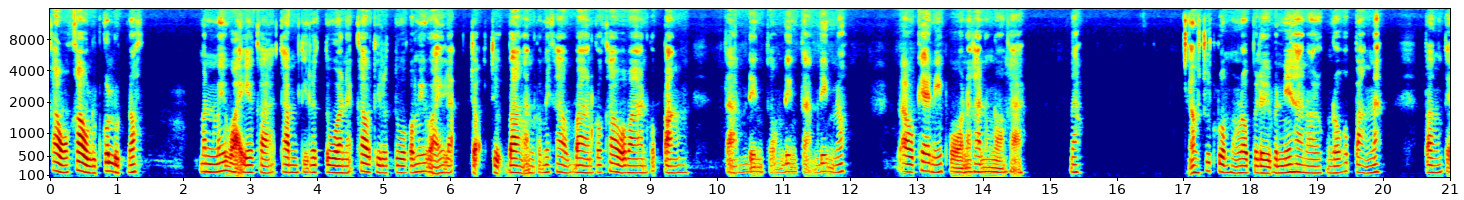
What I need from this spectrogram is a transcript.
เข้าก็เข้าหลุดก็หลุดเนาะ มันไม่ไหวอะค่ะทำทีละตัวเนี่ยเข้าทีละตัวก็ไม่ไหวละ เจาะเจอบางอันก็ไม่เข้า บางอันก็เข้าบางอันก็ปังสามเด้งสองเด้งสามเด้งเนาะ เราแค่นี้พอนะคะน้องๆค่ะ นะ เอาชุดรวมของเราไปเลยวันนี้ฮานอยของเราก็ปังนะปังแต่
